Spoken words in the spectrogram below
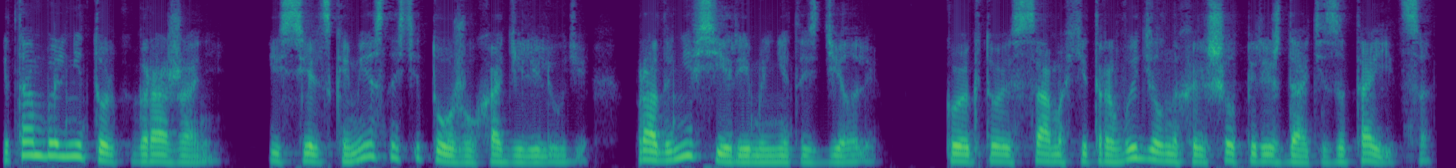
И там были не только горожане. Из сельской местности тоже уходили люди. Правда, не все римляне это сделали. Кое-кто из самых хитро выделанных решил переждать и затаиться.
